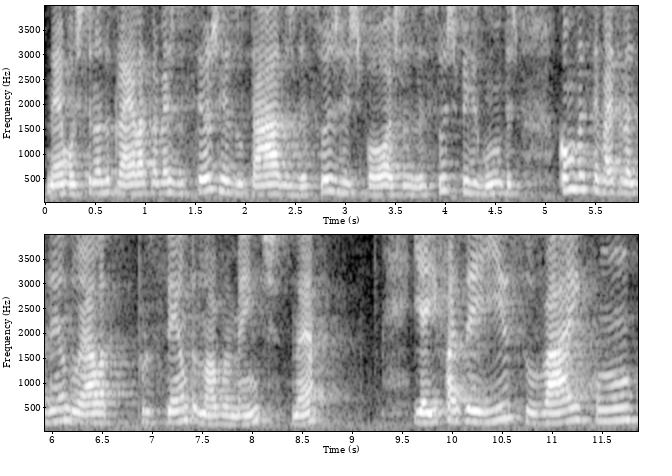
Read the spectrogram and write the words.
né? mostrando para ela através dos seus resultados, das suas respostas, das suas perguntas, como você vai trazendo ela para o centro novamente, né? E aí fazer isso vai com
